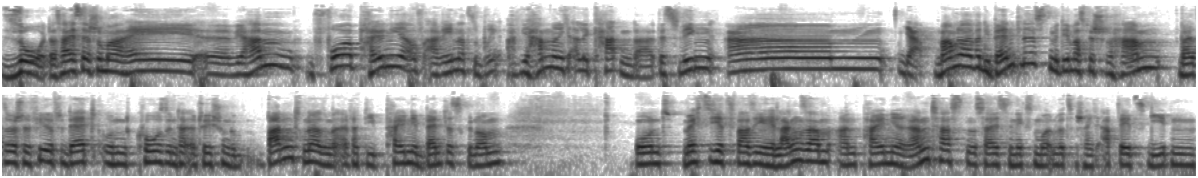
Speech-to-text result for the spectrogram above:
So, das heißt ja schon mal, hey, äh, wir haben vor, Pioneer auf Arena zu bringen, aber wir haben noch nicht alle Karten da. Deswegen, ähm, ja, machen wir doch einfach die Bandlist mit dem, was wir schon haben, weil zum Beispiel Field of the Dead und Co. sind halt natürlich schon gebannt, ne? also man hat einfach die Pioneer Bandlist genommen und möchte sich jetzt quasi langsam an Pioneer rantasten. Das heißt, in den nächsten Monaten wird es wahrscheinlich Updates geben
